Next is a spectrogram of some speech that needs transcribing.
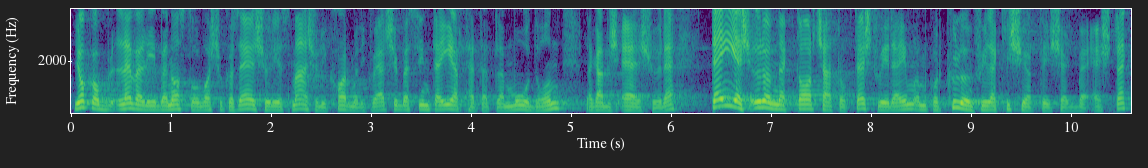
Jakab levelében azt olvassuk az első rész második, harmadik versében, szinte érthetetlen módon, legalábbis elsőre, teljes örömnek tartsátok testvéreim, amikor különféle kísértésekbe estek,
